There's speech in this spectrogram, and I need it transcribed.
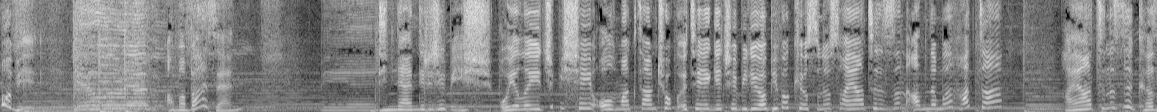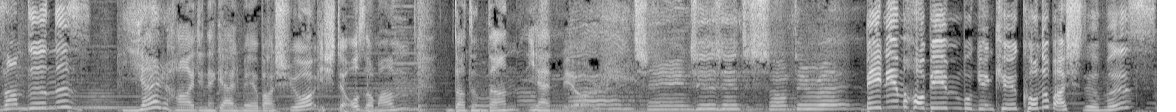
hobi. Ama bazen dinlendirici bir iş, oyalayıcı bir şey olmaktan çok öteye geçebiliyor. Bir bakıyorsunuz hayatınızın anlamı hatta hayatınızı kazandığınız yer haline gelmeye başlıyor. İşte o zaman dadından yenmiyor. Benim hobim bugünkü konu başlığımız.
